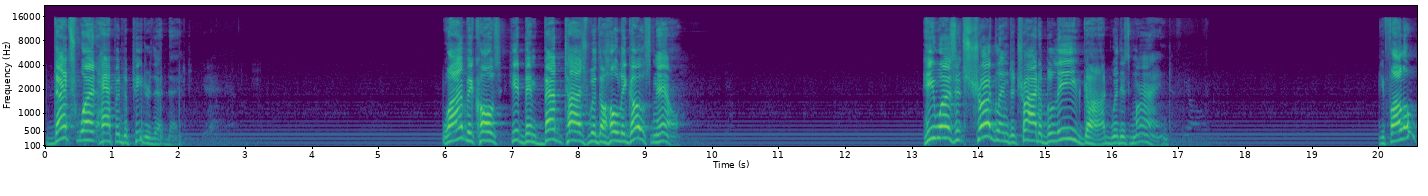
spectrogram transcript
That's what happened to Peter that day. Why? Because he had been baptized with the Holy Ghost now. He wasn't struggling to try to believe God with his mind. You follow?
